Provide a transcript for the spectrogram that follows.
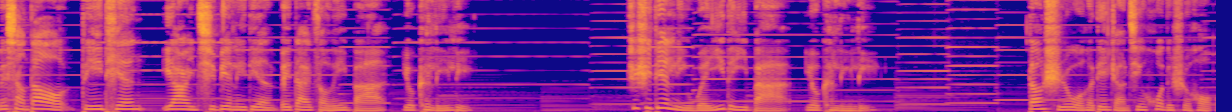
没想到第一天，一二一七便利店被带走了一把尤克里里。这是店里唯一的一把尤克里里。当时我和店长进货的时候，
